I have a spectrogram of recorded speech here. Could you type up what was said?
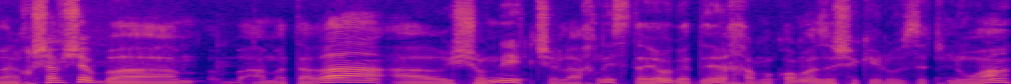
ואני חושב שהמטרה הראשונית של להכניס את היוגה דרך המקום הזה, שכאילו זה תנועה,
